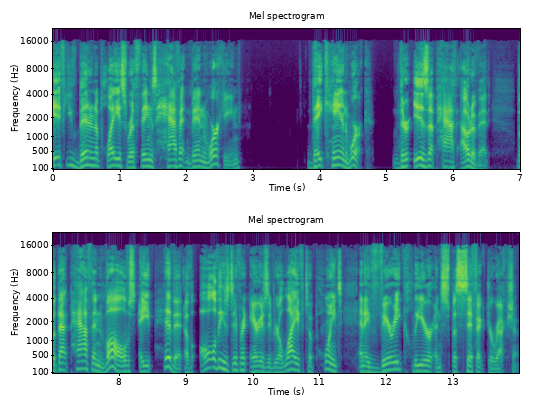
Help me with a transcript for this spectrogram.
if you've been in a place where things haven't been working, they can work. There is a path out of it. But that path involves a pivot of all these different areas of your life to point in a very clear and specific direction.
